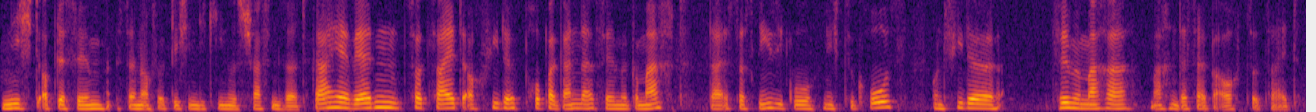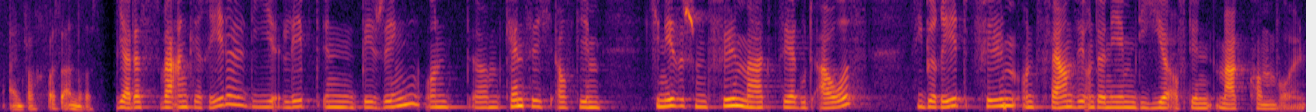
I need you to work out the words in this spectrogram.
nicht, ob der Film es dann auch wirklich in die Kinos schaffen wird. Daher werden zurzeit auch viele Propagandafilme gemacht. Da ist das Risiko nicht zu groß und viele Filmemacher machen deshalb auch zurzeit einfach was anderes. Ja, das war Anke Redel, die lebt in Beijing und ähm, kennt sich auf dem chinesischen Filmmarkt sehr gut aus. Sie berät Film- und Fernsehunternehmen, die hier auf den Markt kommen wollen.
